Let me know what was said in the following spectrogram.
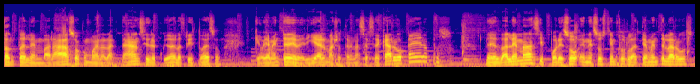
tanto del embarazo como de la lactancia y del cuidado de la cría y todo eso, que obviamente debería el macho también hacerse cargo, pero pues les vale más y por eso en esos tiempos relativamente largos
